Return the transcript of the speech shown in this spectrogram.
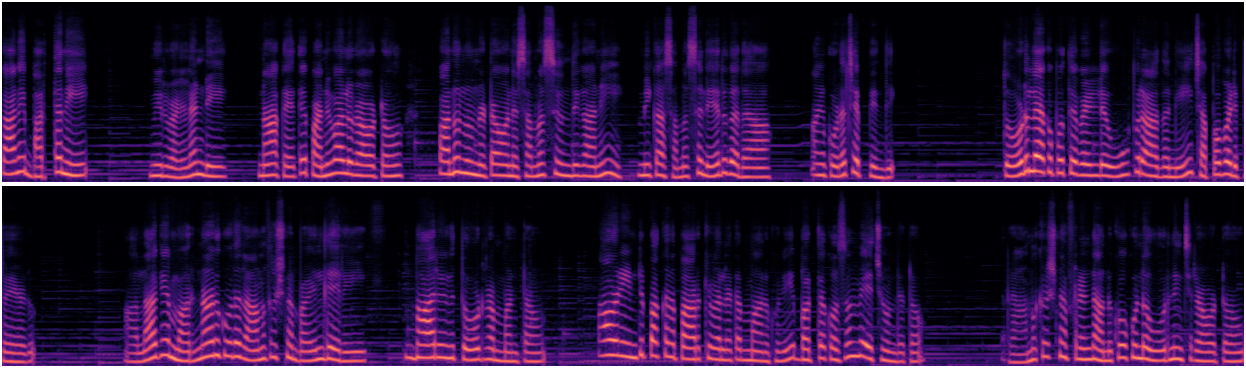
కానీ భర్తని మీరు వెళ్ళండి నాకైతే పనివాళ్ళు రావటం పనులు ఉండటం అనే సమస్య ఉంది కానీ మీకు ఆ సమస్య లేదు కదా అని కూడా చెప్పింది. తోడు లేకపోతే వెళ్ళే ఊపు రాదని చెప్పబడిపోయాడు. అలాగే మరునాడు కూడా రామకృష్ణ బయలుదేరి భార్యని తోడు రమ్మంటాం. ఆవిడ ఇంటి పక్కన పార్క్కి వెళ్ళటం మానుకుని భర్త కోసం వేచి ఉండటం. రామకృష్ణ ఫ్రెండ్ అనుకోకుండా ఊరి నుంచి రావటం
